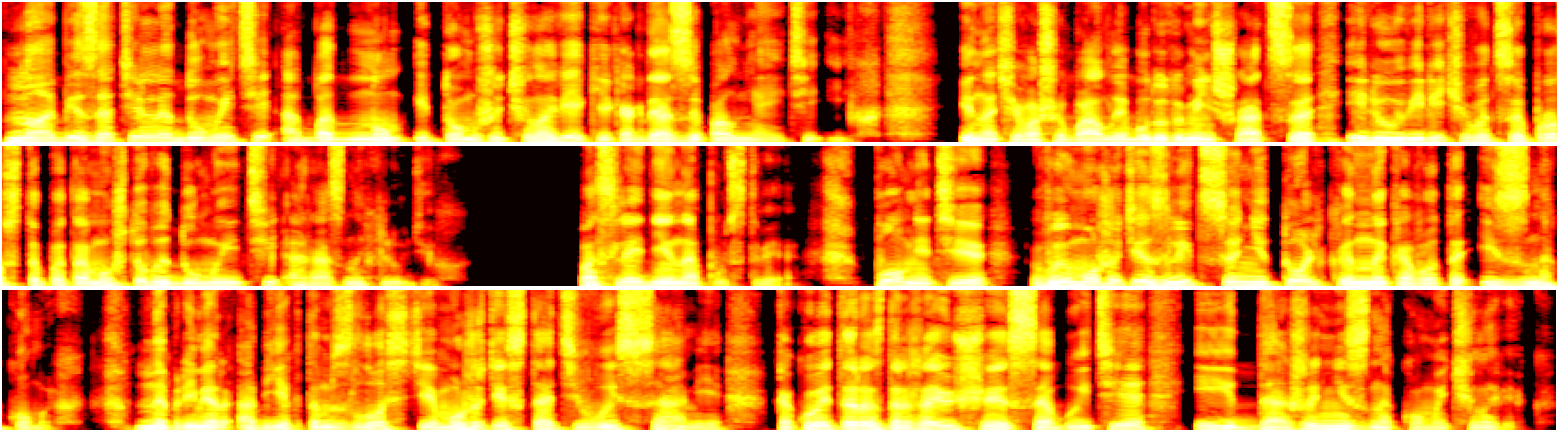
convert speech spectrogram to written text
но обязательно думайте об одном и том же человеке, когда заполняете их. Иначе ваши баллы будут уменьшаться или увеличиваться просто потому, что вы думаете о разных людях. Последнее напутствие. Помните, вы можете злиться не только на кого-то из знакомых. Например, объектом злости можете стать вы сами, какое-то раздражающее событие и даже незнакомый человек.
